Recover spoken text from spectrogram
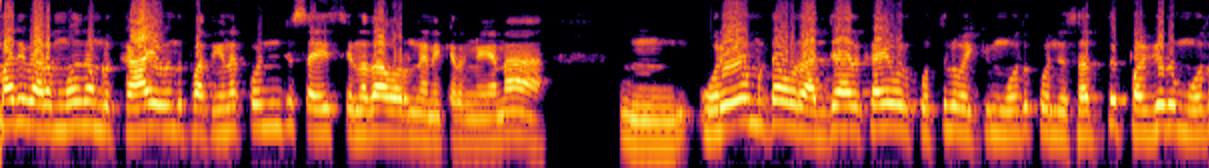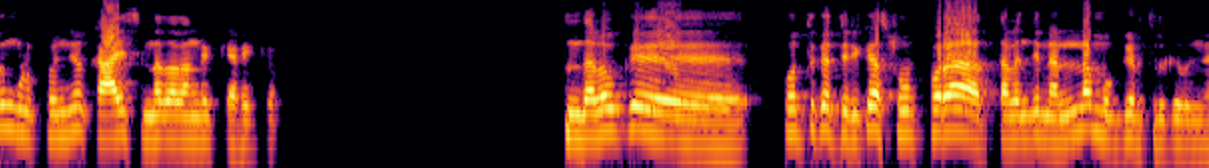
மாதிரி வரும்போது நம்மளுக்கு காய் வந்து பார்த்தீங்கன்னா கொஞ்சம் சைஸ் சின்னதாக வரும்னு நினைக்கிறேங்க. ஏன்னா ஒரே முட்டை ஒரு அஞ்சாறு காய் ஒரு கொத்தில் வைக்கும் போது கொஞ்சம் சத்து பகிரும் போது உங்களுக்கு கொஞ்சம் காய் சின்னதாக தாங்க கிடைக்கும். இந்த அளவுக்கு கொத்து கத்திரிக்காய் சூப்பராக தலைஞ்சு நல்லா முக்கு எடுத்துருக்குதுங்க.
